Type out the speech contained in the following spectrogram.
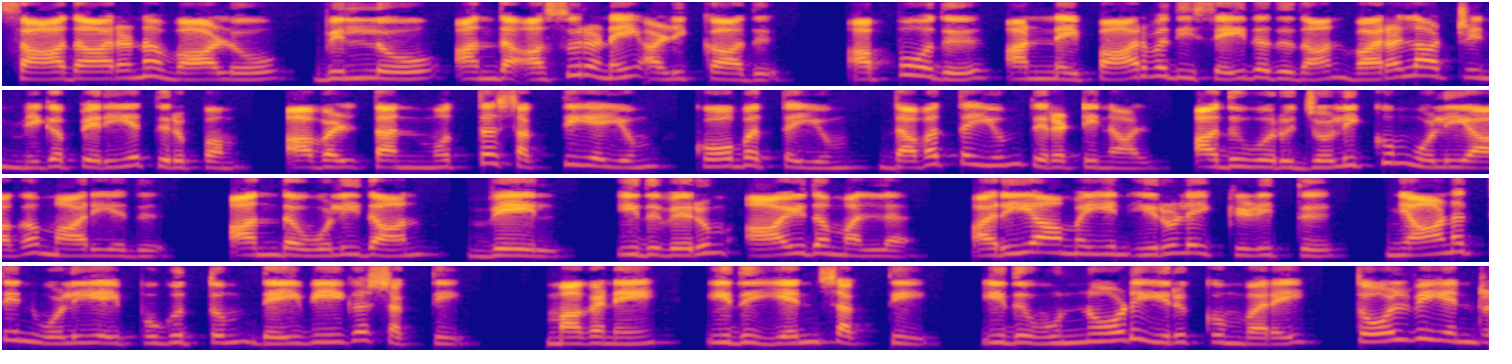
சாதாரண வாளோ வில்லோ அந்த அசுரனை அழிக்காது. அப்போது அன்னை பார்வதி செய்ததுதான் வரலாற்றின் மிகப்பெரிய திருப்பம். அவள் தன் மொத்த சக்தியையும் கோபத்தையும் தவத்தையும் திரட்டினாள். அது ஒரு ஜொலிக்கும் ஒளியாக மாறியது. அந்த ஒளிதான் வேல். இது வெறும் ஆயுதம் அல்ல. அறியாமையின் இருளை கிழித்து ஞானத்தின் ஒளியை புகுத்தும் தெய்வீக சக்தி. மகனே இது என் சக்தி. இது உன்னோடு இருக்கும் வரை தோல்வி என்ற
